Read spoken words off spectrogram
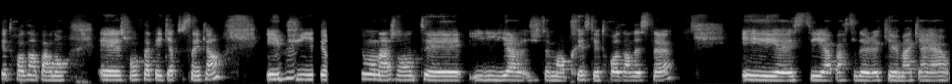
raser trois ans, pardon. Euh, je pense que ça fait quatre ou cinq ans. Et mm-hmm. puis, mon agente euh, il y a justement presque trois ans de cela. Et euh, c'est à partir de là que ma carrière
